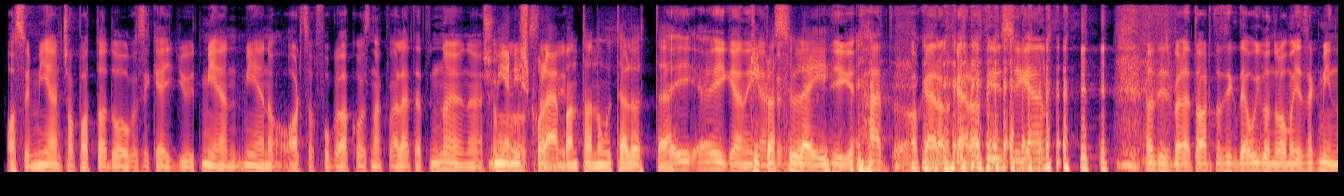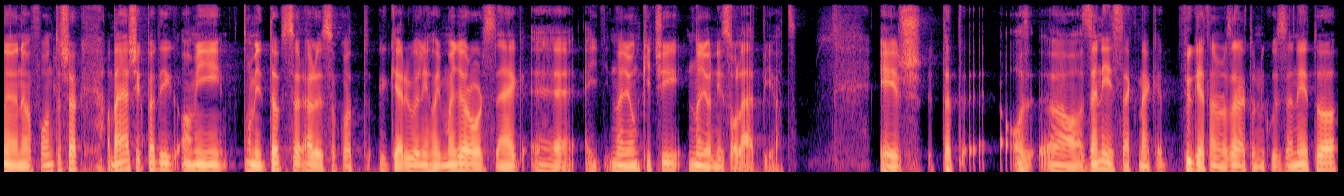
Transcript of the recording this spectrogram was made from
az, hogy milyen csapattal dolgozik együtt, milyen, milyen arcok foglalkoznak vele, tehát nagyon-nagyon sok Milyen iskolában számít. tanult előtte. I- igen, Kik igen. a szülei? Igen, hát akár, akár az is, igen. az is beletartozik, de úgy gondolom, hogy ezek mind nagyon-nagyon fontosak. A másik pedig, ami, ami többször elő szokott kerülni, hogy Magyarország eh, egy nagyon kicsi, nagyon izolált piac. És tehát a, a zenészeknek, függetlenül az elektronikus zenétől,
